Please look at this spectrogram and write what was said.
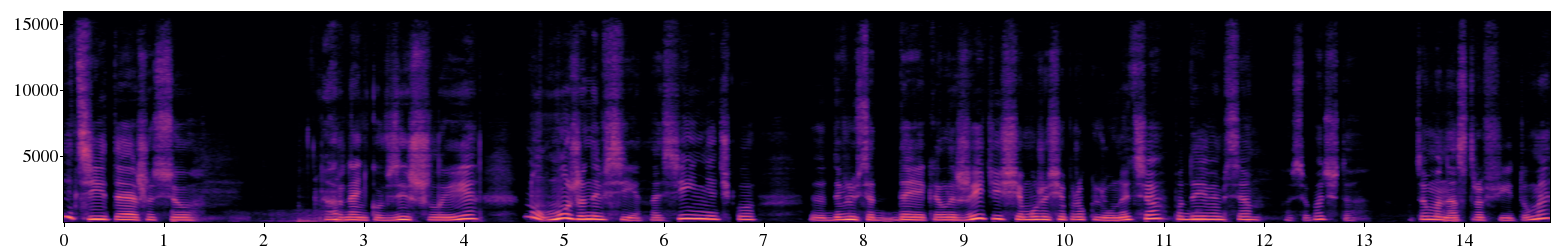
І ці теж ось гарненько взійшли. Ну, може, не всі. Насіннячко. Е, Дивлюся, деяке лежить іще, може ще проклюнеться. Подивимося. Ось, бачите? Це в мене астрофітуми.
